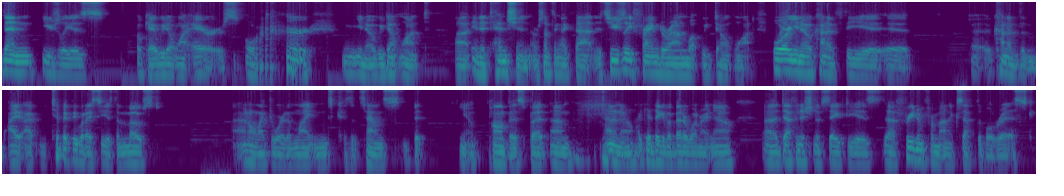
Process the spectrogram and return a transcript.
then usually is okay. We don't want errors, or you know, we don't want uh, inattention or something like that. It's usually framed around what we don't want, or you know, kind of the uh, uh, kind of the I, I typically what I see is the most. I don't like the word enlightened because it sounds a bit you know pompous but um, i don't know i can't think of a better one right now uh, definition of safety is uh, freedom from unacceptable risk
